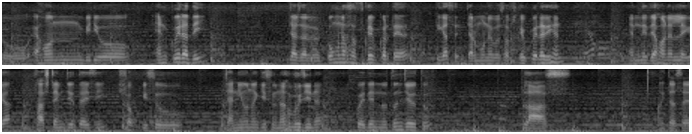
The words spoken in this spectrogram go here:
তো এখন ভিডিও এন্ড কইরা দিই যার যার কমনা সাবস্ক্রাইব করতে ঠিক আছে যার মনে হবে সাবস্ক্রাইব করে দিয়েন এমনি দেখানোর লেগা ফার্স্ট টাইম যেহেতু আইছি সব কিছু জানিও না কিছু না, বুঝি না। কয়েকদিন নতুন যেহেতু প্লাস হইতাছে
